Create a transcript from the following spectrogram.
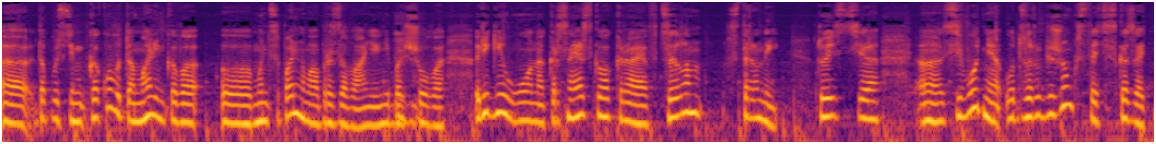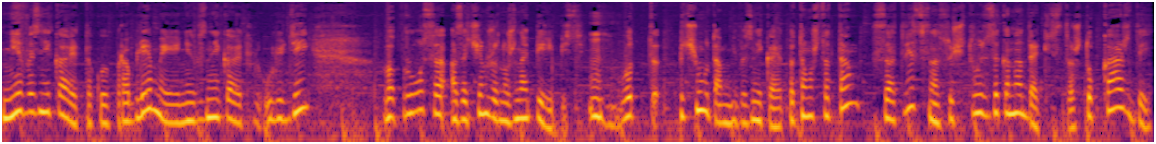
Э, допустим, какого-то маленького э, муниципального образования, небольшого, угу. региона, Красноярского края, в целом страны. То есть э, сегодня, вот за рубежом, кстати сказать, не возникает такой проблемы и не возникает у людей вопроса, а зачем же нужна перепись. Угу. Вот почему там не возникает? Потому что там, соответственно, существует законодательство, что каждый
